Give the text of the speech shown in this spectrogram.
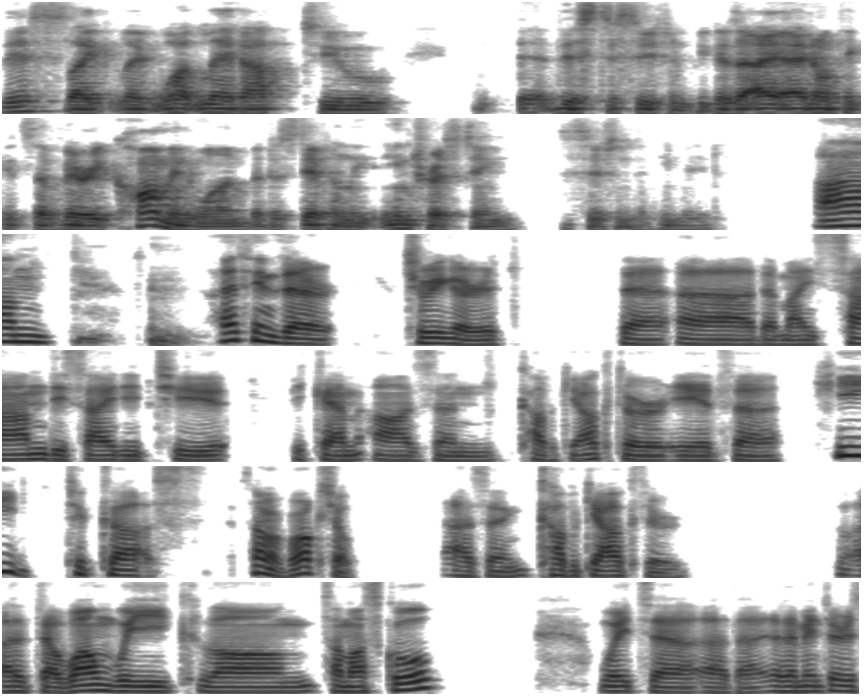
this? Like, like what led up to th- this decision? Because I, I don't think it's a very common one, but it's definitely an interesting decision that he made. Um, I think the trigger that uh that my son decided to become as an kabuki actor is uh, he took a summer workshop as a kabuki actor at a one week long summer school, which uh, uh, the elementary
